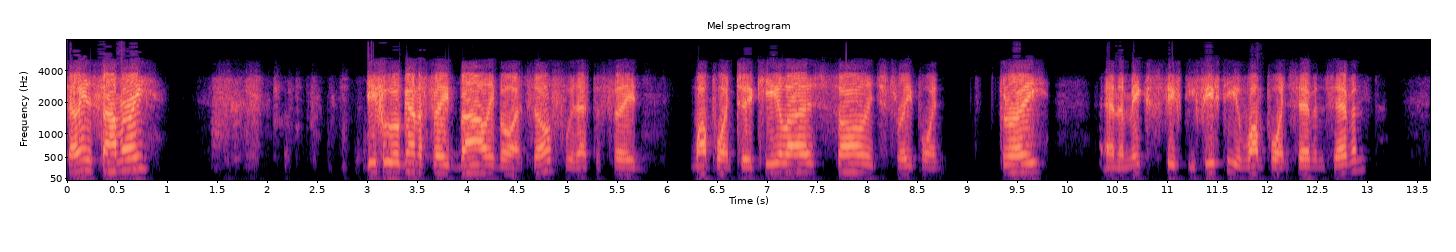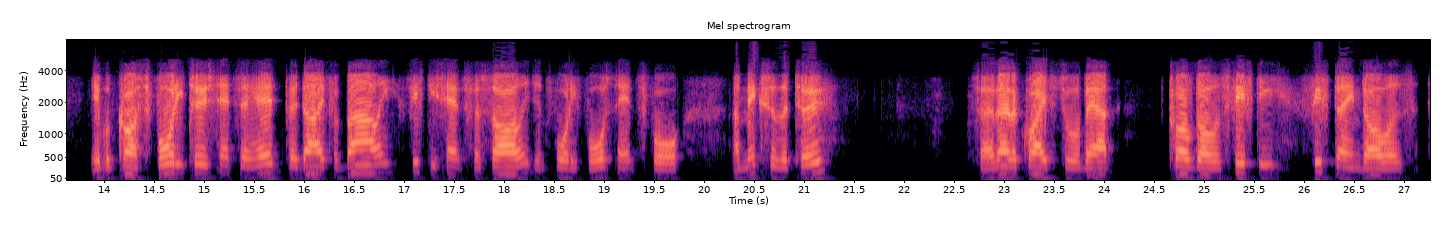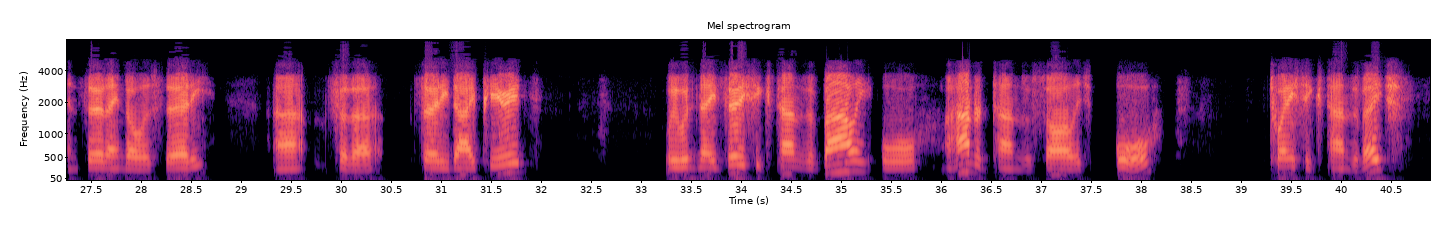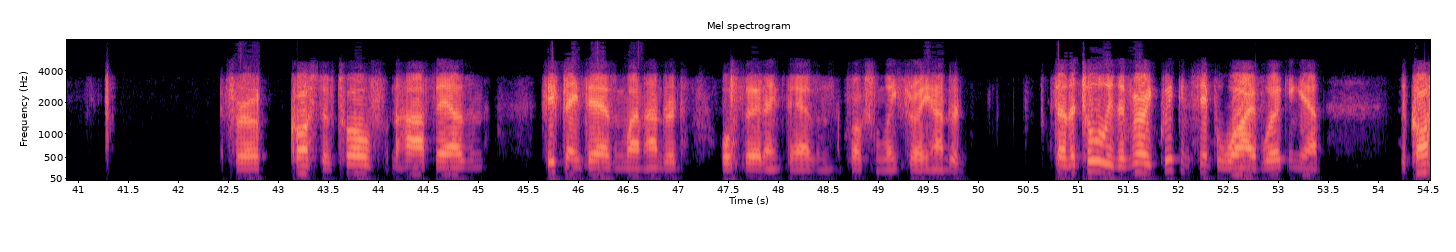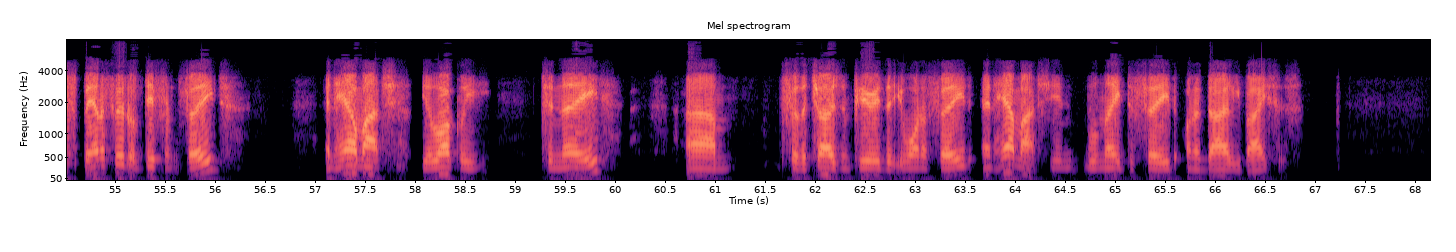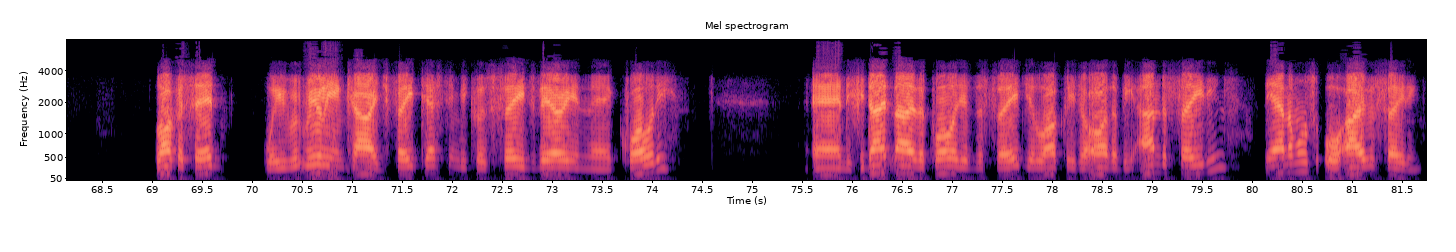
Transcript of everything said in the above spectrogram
so in summary, if we were going to feed barley by itself, we'd have to feed 1.2 kilos, silage 3.3, and a mix 50-50 of 1.77. It would cost 42 cents a head per day for barley, 50 cents for silage, and 44 cents for a mix of the two. So that equates to about $12.50, $15, and $13.30 uh, for the 30 day period. We would need 36 tonnes of barley or 100 tonnes of silage or 26 tonnes of each for a cost of 12,500, 15,100 or 13,000 approximately 300. So the tool is a very quick and simple way of working out the cost benefit of different feeds and how much you're likely to need um, for the chosen period that you want to feed and how much you will need to feed on a daily basis. Like I said, we really encourage feed testing because feeds vary in their quality and if you don't know the quality of the feed you're likely to either be underfeeding the animals or overfeeding.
